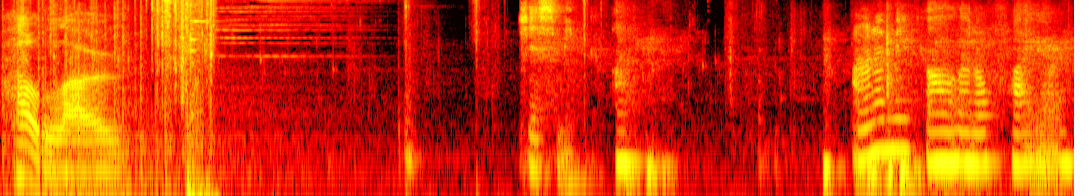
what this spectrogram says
Hello. Just me. Oh. I'm gonna make a little fire.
